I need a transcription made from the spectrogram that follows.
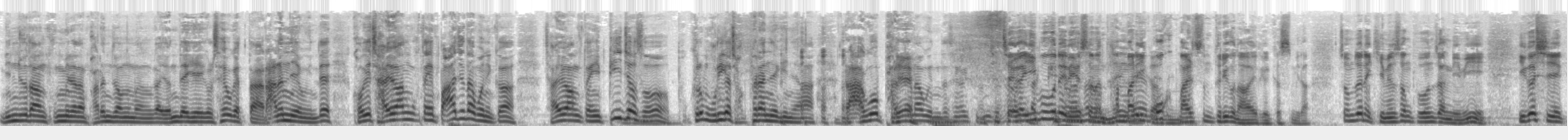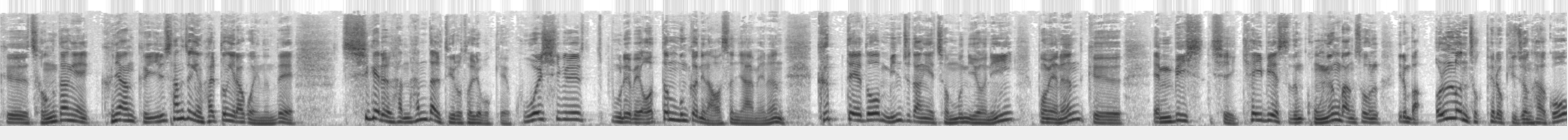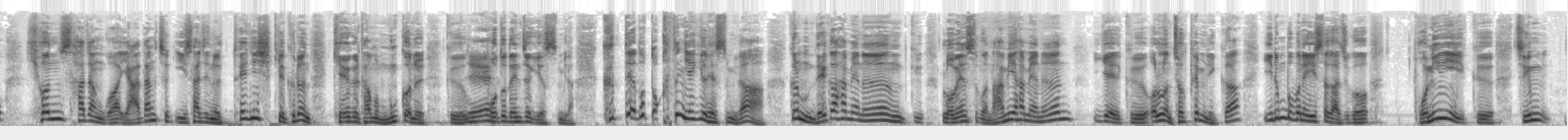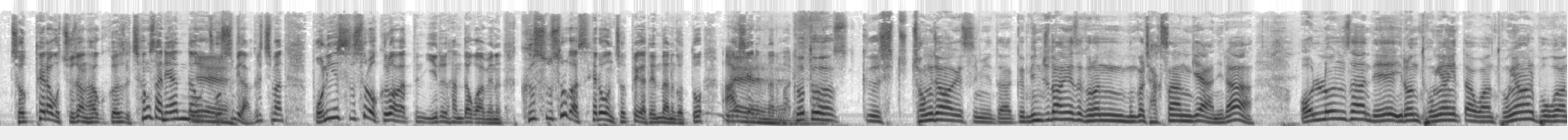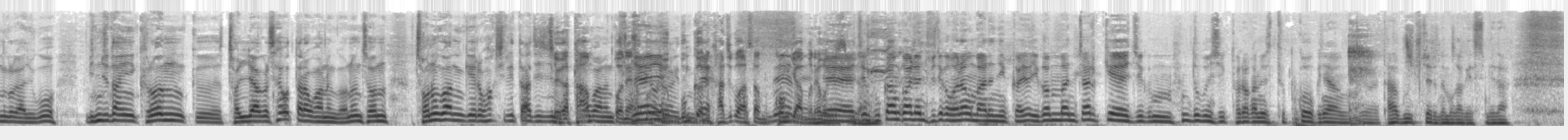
민주당, 국민의당, 바른정당과 연대 계획을 세우겠다라는 내용인데 거기에 자유한국당이 빠지다 보니까 자유한국당이 삐져서 그럼 우리가 적폐란 얘기냐라고 발끈하고 있는 생각이 듭니다. 제가 이 부분에 대해서는 한 마디 네, 꼭 네. 말씀드리고 나와야 되겠습니다. 좀 전에 김현성 부원장님이 이것이 그 정당의 그냥 그 일상적인 활동이라고 했는데 시계를 한 한 달 뒤로 돌려볼게요. 9월 10일 무렵에 어떤 문건이 나왔었냐 하면은 그때도 민주당의 전문위원이 보면은 그 MBC, KBS 등 공영방송을 이른바 언론 적폐로 규정하고 현 사장과 야당 측 이사진을 퇴진시킬 그런 계획을 담은 문건을 그 예. 보도된 적이 있었습니다. 그때도 똑같은 얘기를 했습니다. 그럼 내가 하면은 그 로맨스고 남이 하면은 이게 그 언론 적폐입니까? 이런 부분에 있어 가지고 본인이 그 지금 적폐라고 주장하고 그것을 청산해야 한다고 예. 좋습니다. 그렇지만 본인 스스로 그와 같은 일을 한다고 하면은 그 스스로가 새로운 적폐가 된다는 것도 아셔야 예. 된다는 말입니다. 그것도 그 정정하겠습니다. 그 민주당에서 그런 문걸 작성한 게 아니라 언론사 내에 이런 동향이 있다고 하는 동향을 보고하는 걸 가지고 민주당이 그런 그 전략을 세웠다라고 하는 거는 전 전후 관계를 확실히 따지지 제가 다음번에 네, 한번 네. 그 문건을 가지고 와서 한번 네, 공개 네. 한번 예, 해보겠습니다. 지금 국감 관련 주제가 워낙 많으니까요. 이것만 짧게 지금 한두 분씩 돌아가면서 듣고 그냥 그 다음 주제로 넘어가겠습니다.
